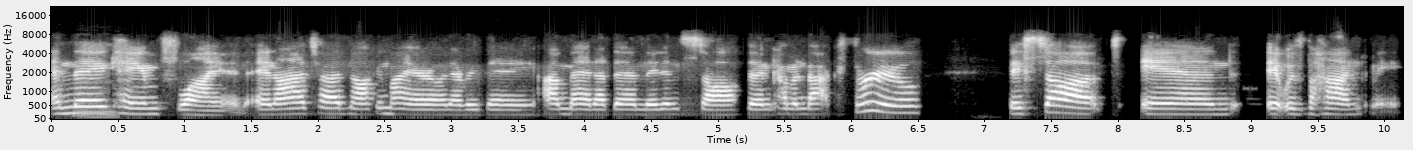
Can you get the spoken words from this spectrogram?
And they Mhm. came flying. And I tried nocking my arrow and everything. I met at them. They didn't stop. Then coming back through, they stopped and it was behind me.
